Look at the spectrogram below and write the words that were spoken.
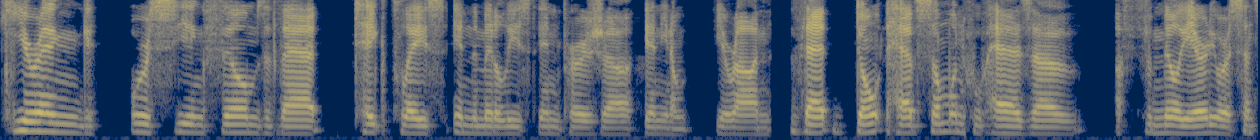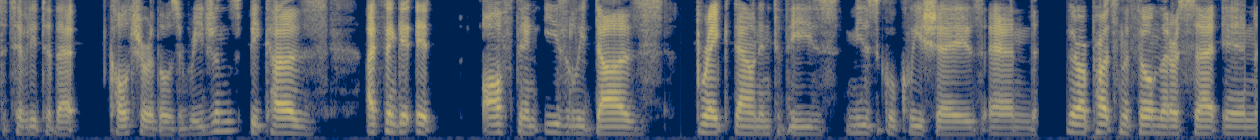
hearing or seeing films that take place in the Middle East, in Persia, in you know Iran, that don't have someone who has a a familiarity or a sensitivity to that culture or those regions, because I think it, it often and easily does break down into these musical cliches. And there are parts in the film that are set in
